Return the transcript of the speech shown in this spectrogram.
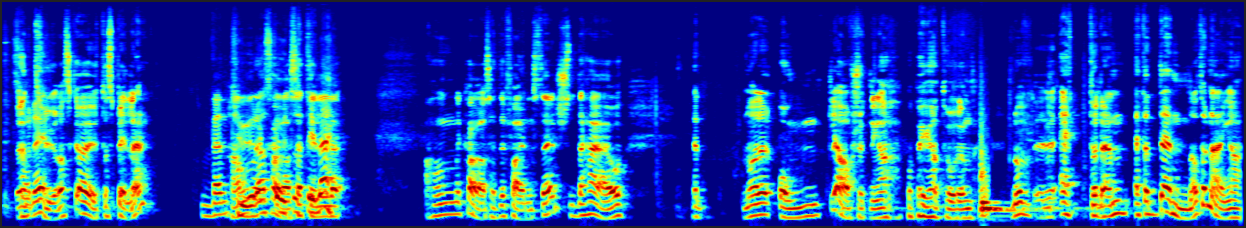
Ventura, Ventura skal ut og spille. Ventura skal ut og spille. Til, han karer seg til final stage. Så det her er jo Nå er det ordentlig avslutninga på PGA-touren. Etter, den, etter denne turneringa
